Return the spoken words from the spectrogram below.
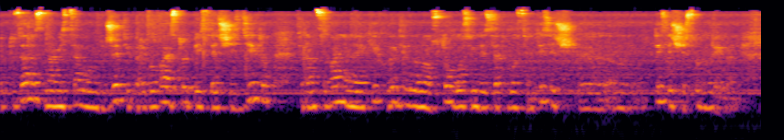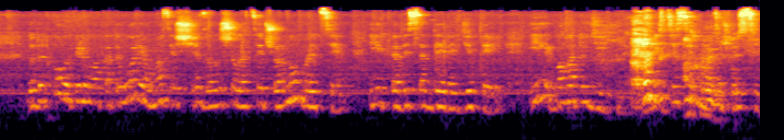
Тобто зараз на місцевому бюджеті перебуває 156 діток, фінансування на яких виділено 188 тисяч е, 1600 гривень. Додаткова пільгова категорія у нас ще залишилася це чорнобильці, їх 59 дітей, і багатодітні 217 осіб.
